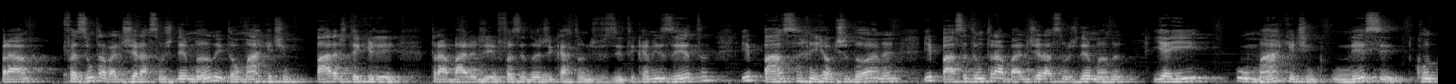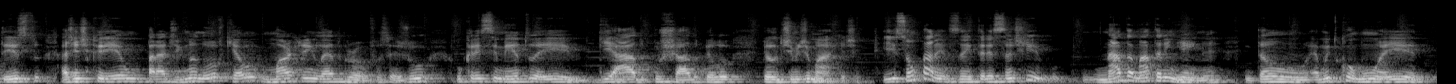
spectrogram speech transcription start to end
para fazer um trabalho de geração de demanda, então o marketing para de ter aquele trabalho de fazedor de cartão de visita e camiseta e passa, e outdoor, né? E passa a ter um trabalho de geração de demanda. E aí o marketing, nesse contexto, a gente cria um paradigma novo que é o marketing-led growth, ou seja, o, o crescimento aí guiado, puxado pelo, pelo time de marketing. E só um parênteses, é né? interessante que nada mata ninguém, né? Então é muito comum aí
